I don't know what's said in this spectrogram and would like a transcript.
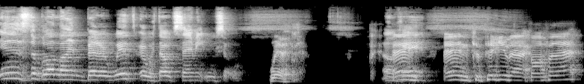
Is the bloodline better with or without Sami Uso? With Okay. and to piggyback off of that,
